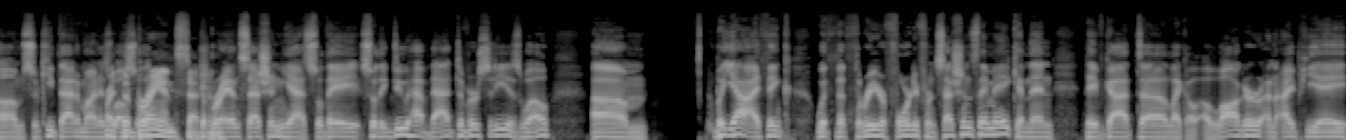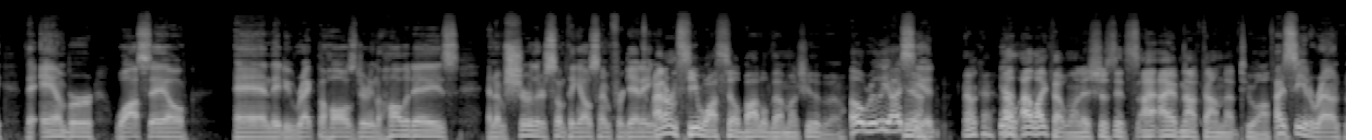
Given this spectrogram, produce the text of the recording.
um, so keep that in mind as Right, well. the So brand session. the brand session, yeah. So they so they do have that diversity as well. Um, but yeah, I think with the three or four different sessions they make, and then they've got uh, like a, a lager, an IPA, the amber, wassail, and they do wreck the halls during the holidays. And I'm sure there's something else I'm forgetting. I don't see Wassail bottled that much either, though. oh, really? I see Yeah. it. Okay. Yeah. I, I like that one. It's just it's I, I have not found that too often. I see it around.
